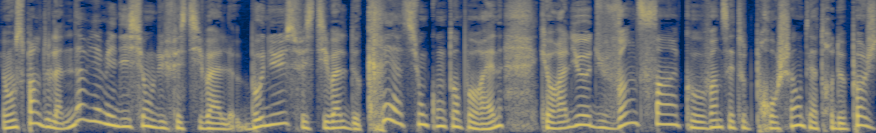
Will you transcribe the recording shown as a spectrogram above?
Et on se parle de la neuvième édition du festival Bonus, festival de création contemporaine, qui aura lieu du 25 au 27 août prochain au théâtre de Poche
